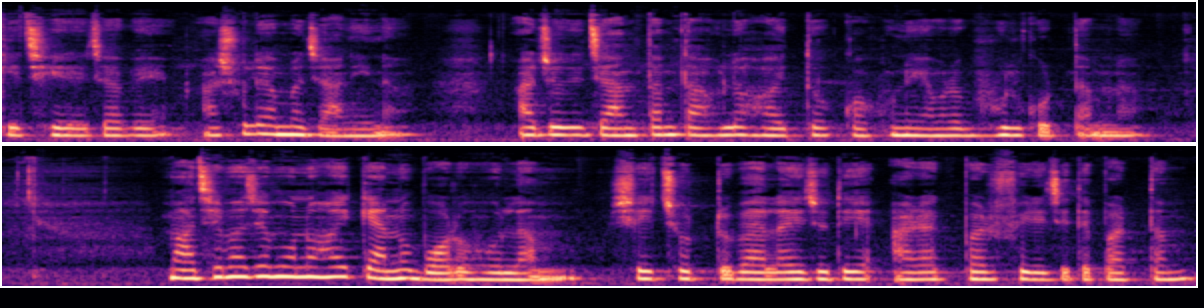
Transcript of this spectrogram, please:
কে ছেড়ে যাবে, আসলে আমরা জানি না। আর যদি জানতাম তাহলে হয়তো কখনোই আমরা ভুল করতাম না। মাঝে মাঝে মনে হয় কেন বড় হলাম? সেই ছোট্টবেলায় যদি আর একবার ফিরে যেতে পারতাম।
